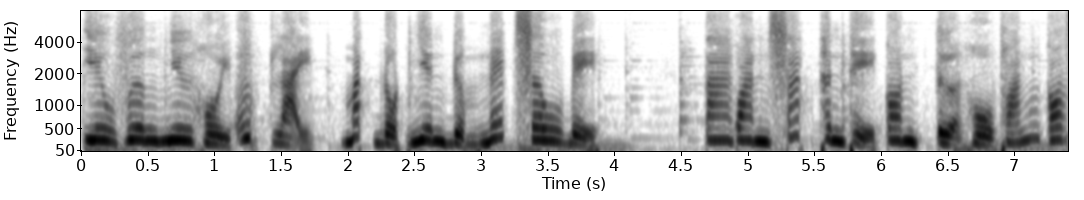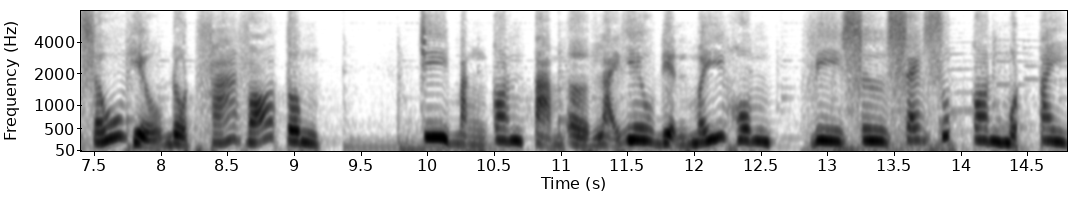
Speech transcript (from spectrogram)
Yêu vương như hồi ức lại, mắt đột nhiên đượm nét sâu bể. Ta quan sát thân thể con tựa hồ thoáng có dấu hiệu đột phá võ tung. Chi bằng con tạm ở lại yêu điện mấy hôm, vi sư sẽ giúp con một tay.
